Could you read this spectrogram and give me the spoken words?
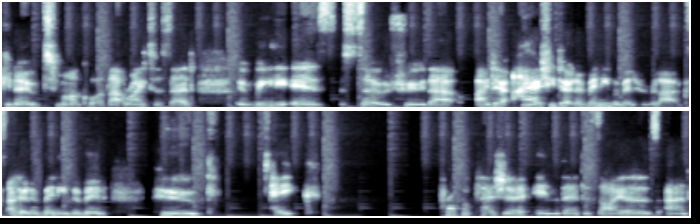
you know to mark what that writer said it really is so true that i don't i actually don't know many women who relax i don't know many women who take proper pleasure in their desires and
